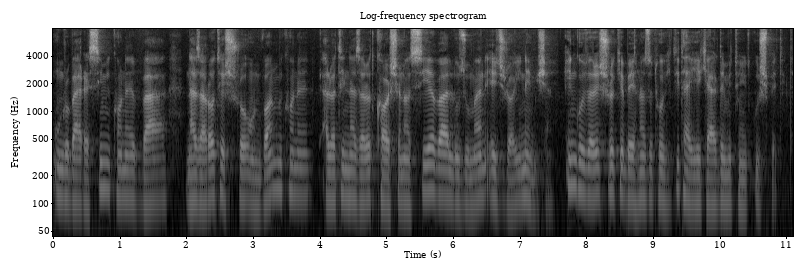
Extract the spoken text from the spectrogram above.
اون رو بررسی می‌کنه و نظراتش رو عنوان می‌کنه. البته این نظرات کارشناسیه و لزوما اجرایی نمیشن. این گزارش رو که بهناز توحیدی تهیه کرده می‌تونید گوش بدید.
